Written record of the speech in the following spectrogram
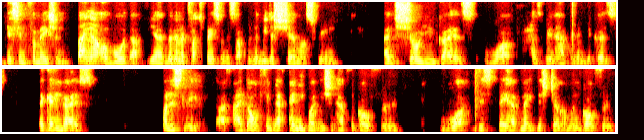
this information. Bang out of order. Yeah, we're going to touch base on this after. Let me just share my screen and show you guys what has been happening because, again, guys, honestly, I, I don't think that anybody should have to go through what this they have made this gentleman go through.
